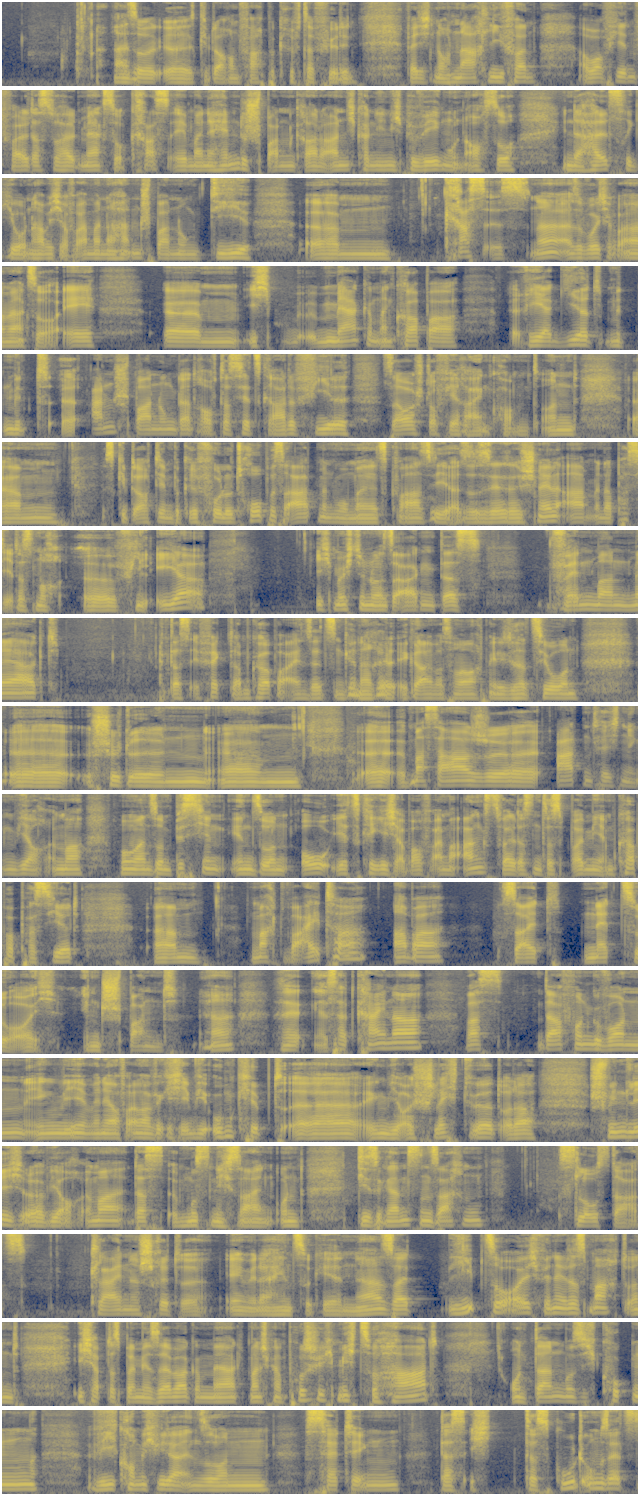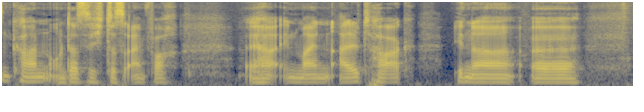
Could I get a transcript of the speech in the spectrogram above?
also äh, es gibt auch einen Fachbegriff dafür, den werde ich noch nachliefern. Aber auf jeden Fall, dass du halt merkst, so krass, ey, meine Hände spannen gerade an, ich kann die nicht bewegen und auch so in der Halsregion habe ich auf einmal eine Handspannung, die ähm, krass ist. Ne? Also wo ich auf einmal merke, so, ey, ähm, ich merke, mein Körper reagiert mit, mit äh, Anspannung darauf, dass jetzt gerade viel Sauerstoff hier reinkommt. Und ähm, es gibt auch den Begriff holotropes Atmen, wo man jetzt quasi also sehr, sehr schnell atmet, da passiert das noch äh, viel eher Ich möchte nur sagen, dass wenn man merkt, dass Effekte am Körper einsetzen, generell, egal was man macht, Meditation, äh, Schütteln, ähm, äh, Massage, Atemtechniken, wie auch immer, wo man so ein bisschen in so ein, oh, jetzt kriege ich aber auf einmal Angst, weil das und das bei mir im Körper passiert, ähm, macht weiter, aber seid nett zu euch, entspannt. Ja? Es hat keiner was davon gewonnen, irgendwie, wenn ihr auf einmal wirklich irgendwie umkippt, äh, irgendwie euch schlecht wird oder schwindlig oder wie auch immer, das muss nicht sein. Und diese ganzen Sachen, Slow Starts, kleine Schritte irgendwie dahin zu gehen. Ja? Seid lieb zu euch, wenn ihr das macht. Und ich habe das bei mir selber gemerkt. Manchmal pushe ich mich zu hart und dann muss ich gucken, wie komme ich wieder in so ein Setting, dass ich das gut umsetzen kann und dass ich das einfach ja, in meinen Alltag in einer, äh,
